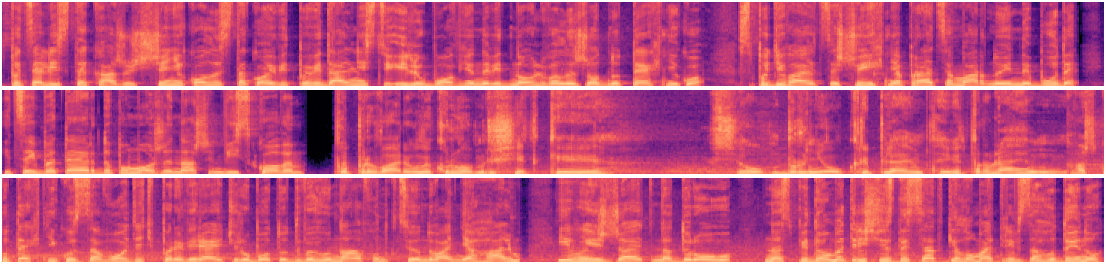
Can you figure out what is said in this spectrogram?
Спеціалісти кажуть, що ніколи з такою відповідальністю і любов'ю не відновлювали жодну техніку. Сподіваються, що їхня праця марною не буде, і цей БТР допоможе нашим військовим. Поприварювали кругом решітки, всю броню укріпляємо та й відправляємо. Важку техніку заводять, перевіряють роботу двигуна, функціонування гальм і виїжджають на дорогу. На спідометрі 60 км за годину.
